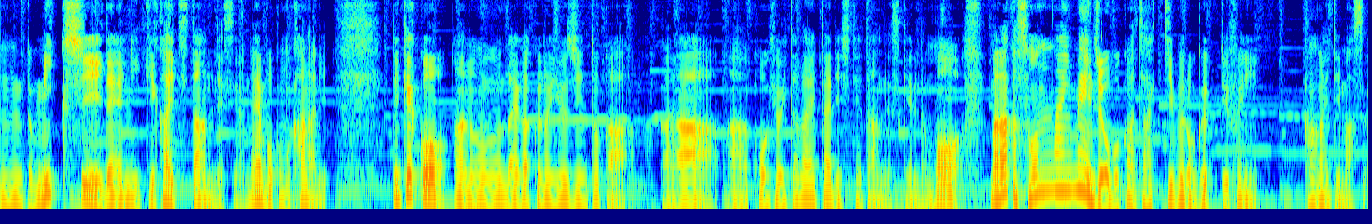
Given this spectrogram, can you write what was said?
うんと、ミクシーで日記書いてたんですよね、僕もかなり。で、結構、あの、大学の友人とかから、あ好評いただいたりしてたんですけれども、まあなんかそんなイメージを僕は雑記ブログっていう風に考えています。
